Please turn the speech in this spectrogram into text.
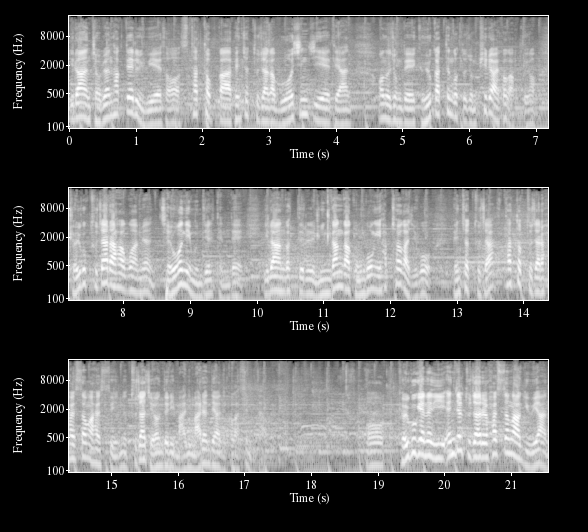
이러한 저변 확대를 위해서 스타트업과 벤처 투자가 무엇인지에 대한 어느 정도의 교육 같은 것도 좀 필요할 것 같고요. 결국 투자라 하고 하면 재원이 문제일 텐데 이러한 것들을 민간과 공공이 합쳐가지고 벤처 투자, 스타트업 투자를 활성화할 수 있는 투자 재원들이 많이 마련돼야 될 것 같습니다. 어, 결국에는 이 엔젤 투자를 활성화하기 위한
